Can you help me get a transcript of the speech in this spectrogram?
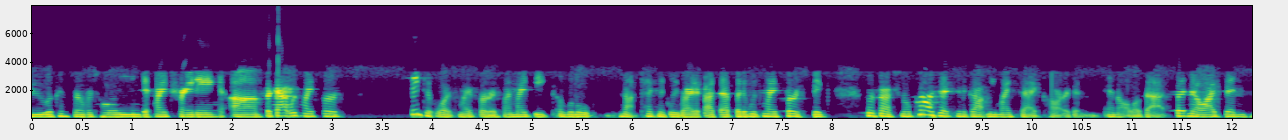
to a conservatory and get my training. Um, but that was my first. I think it was my first. I might be a little not technically right about that, but it was my first big professional project, and it got me my SAG card and and all of that. But no, I've been.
